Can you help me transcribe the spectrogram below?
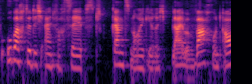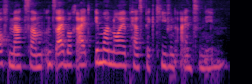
Beobachte dich einfach selbst, ganz neugierig, bleibe wach und aufmerksam und sei bereit, immer neue Perspektiven einzunehmen.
